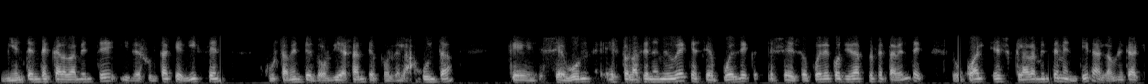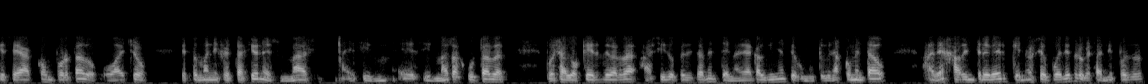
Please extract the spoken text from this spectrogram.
mienten descaradamente y resulta que dicen, justamente dos días antes pues, de la Junta, que según esto la CNMV que se puede se, se puede cotizar perfectamente, lo cual es claramente mentira. La única que se ha comportado o ha hecho estas manifestaciones más, es decir, es decir, más ajustadas pues a lo que es de verdad ha sido precisamente Nadia Calviño, que como tú bien has comentado, ha dejado entrever que no se puede, pero que están dispuestos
